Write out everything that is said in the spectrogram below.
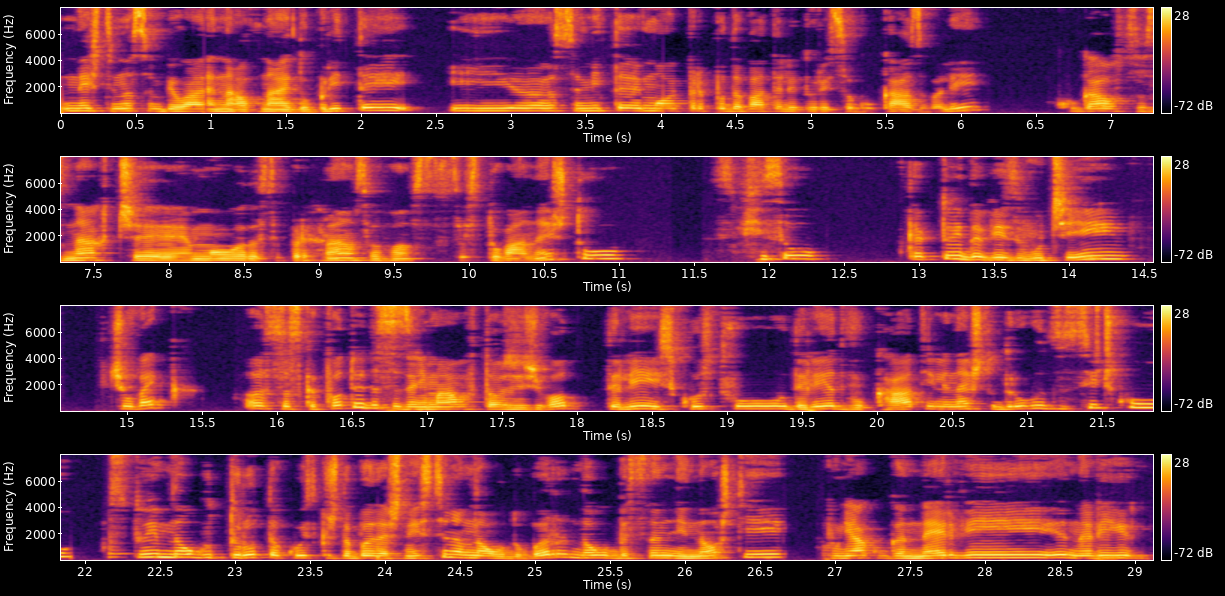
наистина съм била една от най-добрите и самите мои преподаватели дори са го казвали. Кога осъзнах, че мога да се прехрана с, с това нещо, в смисъл, както и да ви звучи, човек с каквото и да се занимава в този живот, дали е изкуство, дали е адвокат или нещо друго, за всичко стои много труд, ако искаш да бъдеш наистина много добър, много безсънни нощи, понякога нерви, нали,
